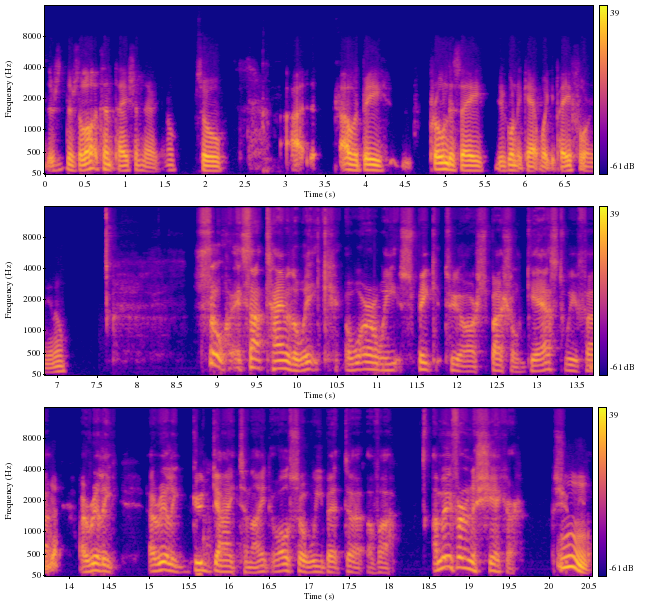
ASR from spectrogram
there's there's a lot of temptation there, you know. So I I would be prone to say you're going to get what you pay for, you know. So it's that time of the week where we speak to our special guest. We've uh, yeah. a really a really good guy tonight. Also, a wee bit uh, of a a mover and a shaker. Mm.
